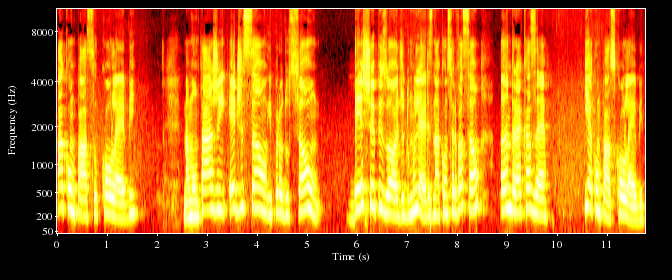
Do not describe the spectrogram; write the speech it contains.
a Compasso Colab. Na montagem, edição e produção deste episódio do Mulheres na Conservação, André Cazé e a Compasso Colab.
